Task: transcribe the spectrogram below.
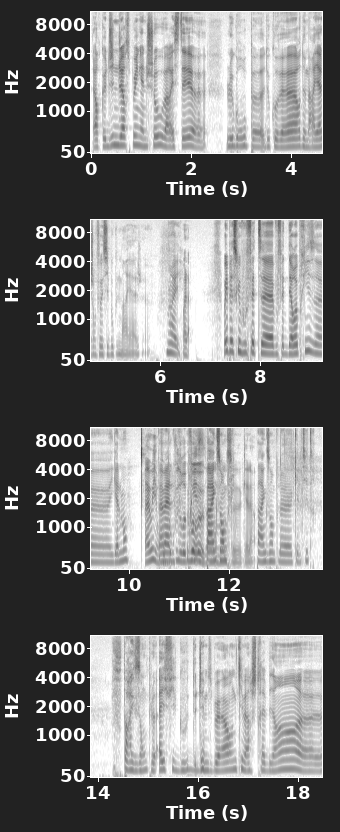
Alors que Ginger Spring and Show va rester euh, le groupe de cover, de mariage. On fait aussi beaucoup de mariages. Oui. Voilà. Oui, parce que vous faites, euh, vous faites des reprises également. Ah oui, on Pas fait mal. beaucoup de reprises. Par exemple. dans ce cas-là. Par exemple, quel titre? Par exemple, I Feel Good de James Brown qui marche très bien. Euh,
